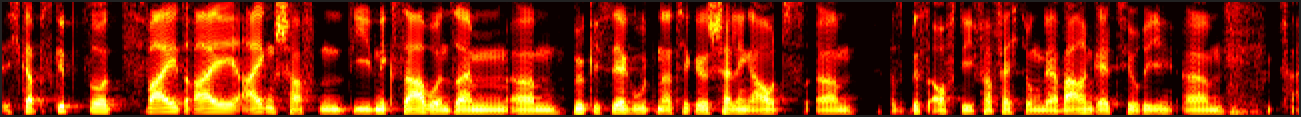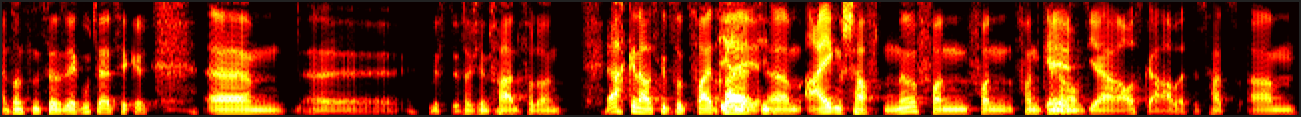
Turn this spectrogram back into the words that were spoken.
ich glaube, es gibt so zwei, drei Eigenschaften, die Nick Sabo in seinem ähm, wirklich sehr guten Artikel Shelling Out, ähm, also bis auf die Verfechtung der Warengeldtheorie, ähm, ansonsten ist ein sehr guter Artikel. Ähm, äh, Mist, jetzt habe ich den Faden verloren. Ach genau, es gibt so zwei, drei ja, ähm, Eigenschaften ne, von, von, von Geld, genau. die er herausgearbeitet hat. Ähm,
